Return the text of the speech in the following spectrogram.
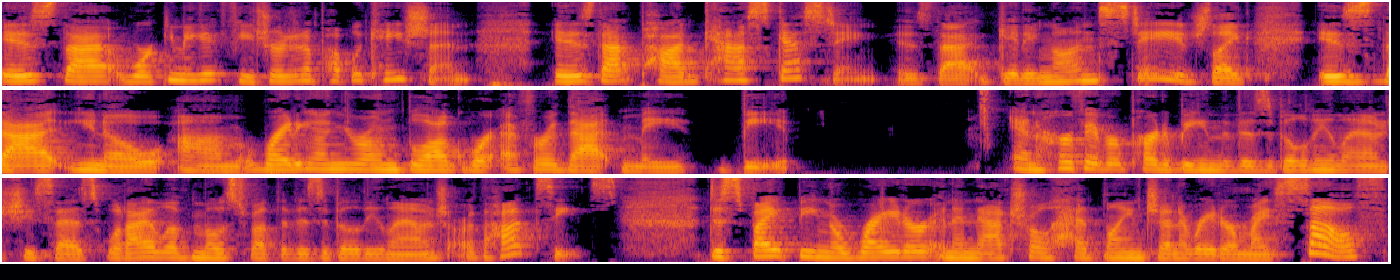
Is that working to get featured in a publication? Is that podcast guesting? Is that getting on stage? Like, is that, you know, um, writing on your own blog, wherever that may be? And her favorite part of being the Visibility Lounge, she says, what I love most about the Visibility Lounge are the hot seats. Despite being a writer and a natural headline generator myself,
